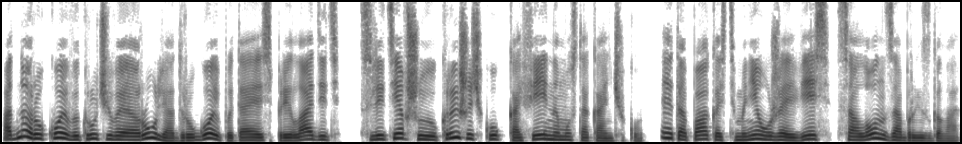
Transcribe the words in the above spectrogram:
одной рукой выкручивая руль, а другой пытаясь приладить слетевшую крышечку к кофейному стаканчику. Эта пакость мне уже весь салон забрызгала.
